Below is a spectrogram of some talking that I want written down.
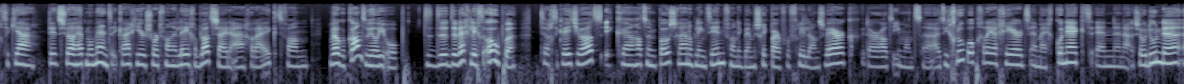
dacht ik, ja, dit is wel het moment. Ik krijg hier een soort van een lege bladzijde aangereikt van welke kant wil je op? De, de, de weg ligt open. Toen dacht ik, weet je wat? Ik uh, had een post gedaan op LinkedIn van ik ben beschikbaar voor freelance werk. Daar had iemand uh, uit die groep op gereageerd en mij geconnect. En uh, nou, zodoende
